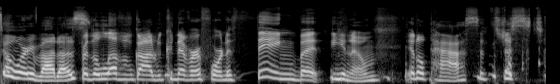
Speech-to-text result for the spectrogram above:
Don't worry about us. For the love of God, we could never afford a thing, but you know, it'll pass. It's just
